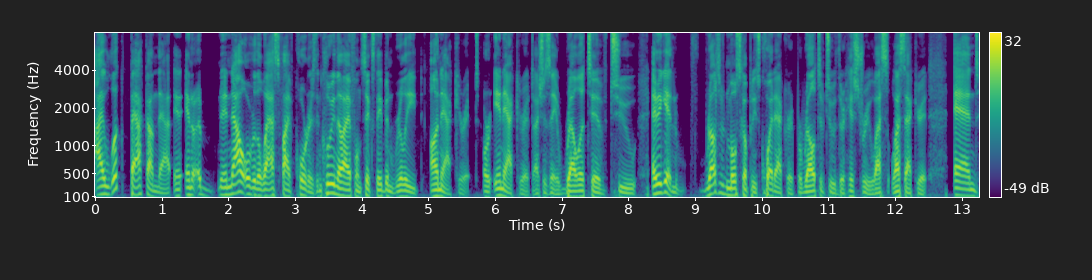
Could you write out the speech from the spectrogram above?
I look back on that, and, and, uh, and now over the last five quarters, including the iPhone six, they've been really inaccurate or inaccurate, I should say, relative to. And again, relative to most companies, quite accurate, but relative to their history, less less accurate. And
